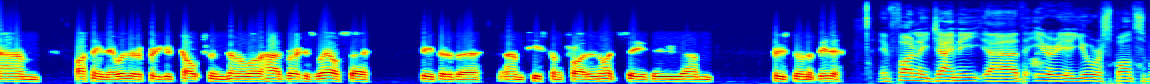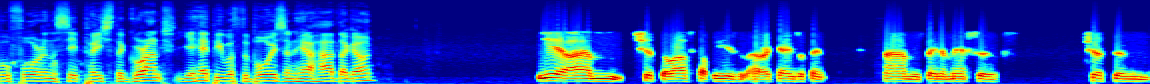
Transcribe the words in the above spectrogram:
um, I think that we've got a pretty good culture and done a lot of hard work as well. So, be a bit of a um, test on Friday night to see who um, who's doing it better. And finally, Jamie, uh, the area you're responsible for in the set piece, the grunt. You're happy with the boys and how hard they're going? Yeah, um, shift the last couple of years at the Hurricanes. I think um, there's been a massive shift in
